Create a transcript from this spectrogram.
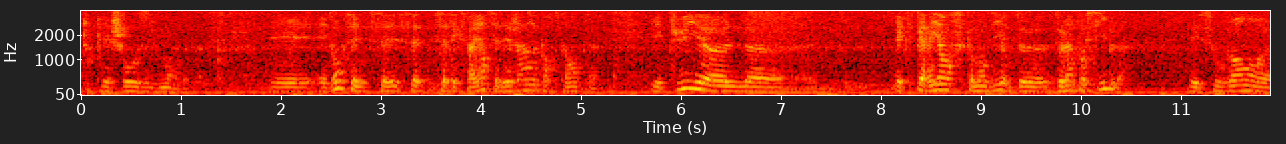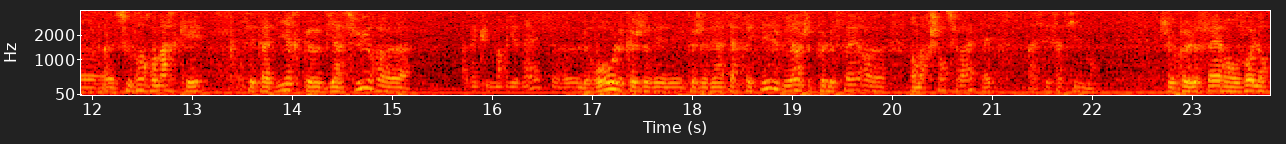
toutes les choses du monde. Et, donc cette, expérience est déjà importante. Et puis euh, l'expérience, comment dire, de, l'impossible est souvent, souvent remarquée. C'est-à-dire que bien sûr, avec une marionnette, le rôle que je vais, que je vais interpréter, eh je peux le faire en marchant sur la tête assez facilement. Je peux le faire en volant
